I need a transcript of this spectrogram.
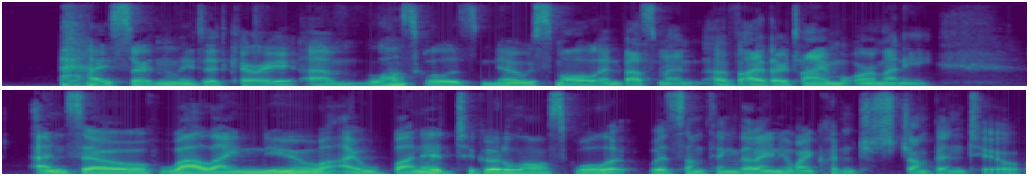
I certainly did, Carrie. Um, law school is no small investment of either time or money. And so while I knew I wanted to go to law school, it was something that I knew I couldn't just jump into.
